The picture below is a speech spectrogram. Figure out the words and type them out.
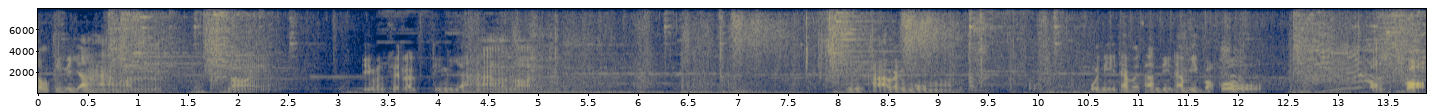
ต้องทิ้งระยะห่างมันหน่อยตีมันเสร็จแล้วทิ้งระยะห่างมันหน่อย มีขาแมงมุมโอ้ยหนีแทบไม่ทันดีนะมีบล็อกโล ของเกาะ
